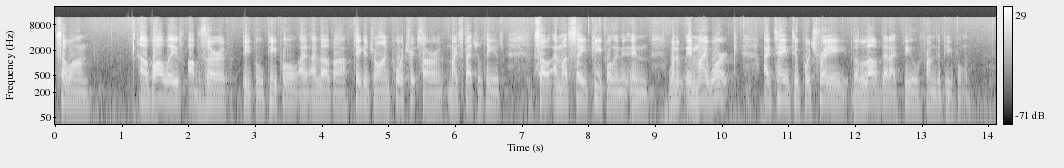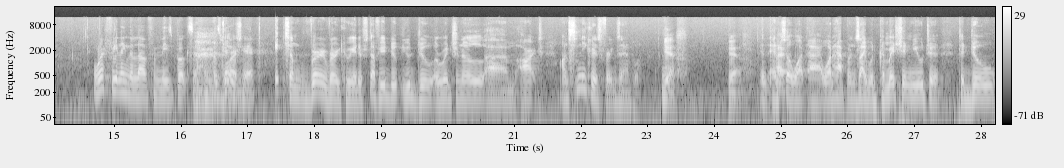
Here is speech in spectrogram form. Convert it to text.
So um, I've always observed people. People, I, I love uh, figure drawing. Portraits are my specialties. So I must say people. And in, when, in my work, I tend to portray the love that I feel from the people. We're feeling the love from these books and from this work here. It's some very, very creative stuff. You do, you do original um, art on sneakers, for example. Yes. Yes. And, and I, so what, uh, what happens? I would commission you to, to do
